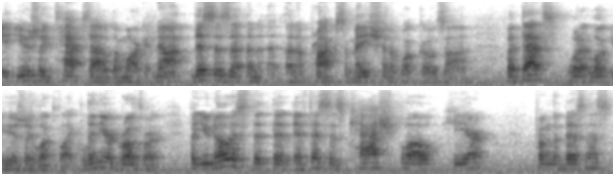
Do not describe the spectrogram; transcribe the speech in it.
it usually taps out of the market. Now this is a, an, an, approximation of what goes on, but that's what it look, usually looks like, linear growth rate. But you notice that, that if this is cash flow here from the business,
